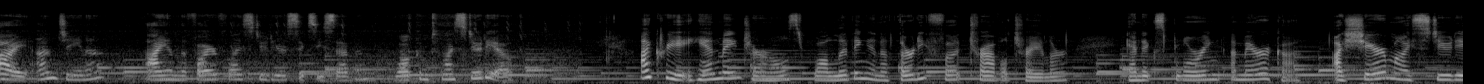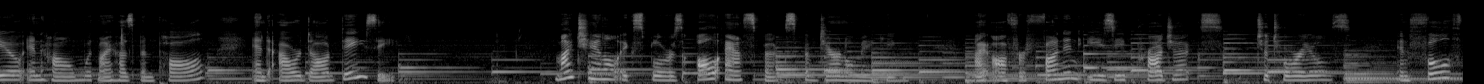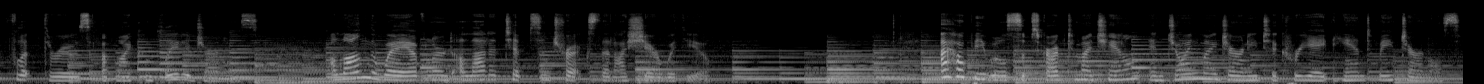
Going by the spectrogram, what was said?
Hi, I'm Gina. I am the Firefly Studio 67. Welcome to my studio. I create handmade journals while living in a 30-foot travel trailer and exploring America. I share my studio and home with my husband Paul and our dog Daisy. My channel explores all aspects of journal making. I offer fun and easy projects, tutorials, and full flip-throughs of my completed journals. Along the way, I've learned a lot of tips and tricks that I share with you. I hope you will subscribe to my channel and join my journey to create handmade journals.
